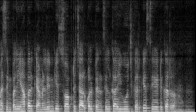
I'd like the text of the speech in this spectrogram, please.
मैं सिंपली यहाँ पर कैमलिन की सॉफ्ट चारकोल पेंसिल का यूज़ करके सेड कर रहा हूँ।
